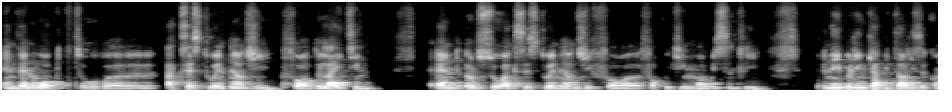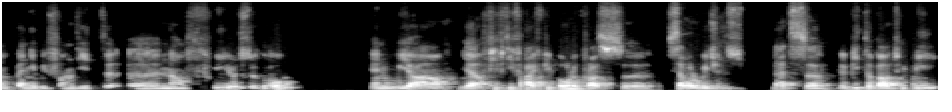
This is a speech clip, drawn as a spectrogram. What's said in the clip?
and then worked to uh, access to energy for the lighting and also access to energy for, uh, for cooking more recently. Enabling Qapital is a company we founded uh, now three years ago, and we are yeah 55 people across uh, several regions. That's uh, a bit about me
